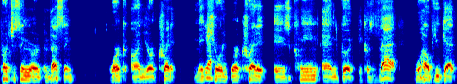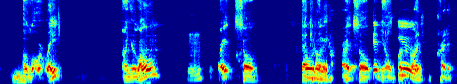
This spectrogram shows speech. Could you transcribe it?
purchasing or investing, work on your credit make yeah. sure your credit is clean and good because that will help you get a lower rate on your loan. Mm-hmm. Right. So that totally. can only help, right. So, it's you know, work on credit.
